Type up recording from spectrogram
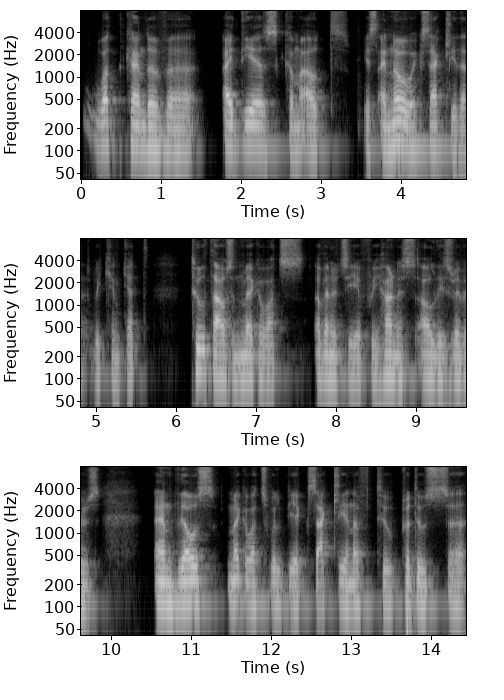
what kind of uh, ideas come out. Yes, I know exactly that we can get 2,000 megawatts of energy if we harness all these rivers. And those megawatts will be exactly enough to produce uh,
